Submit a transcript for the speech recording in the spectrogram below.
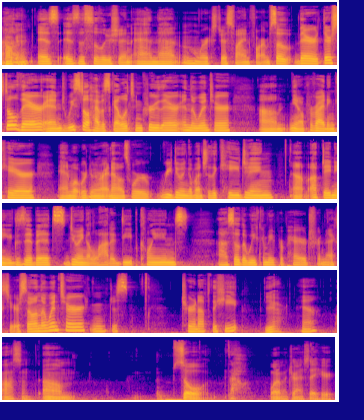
Um, Okay. Is is the solution, and that works just fine for them. So they're they're still there, and we still have a skeleton crew there in the winter. Um, you know, providing care. And what we're doing right now is we're redoing a bunch of the caging, um, updating exhibits, doing a lot of deep cleans, uh, so that we can be prepared for next year. So in the winter, just turn up the heat. Yeah, Yeah. awesome. Um, so oh, what am I trying to say here?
